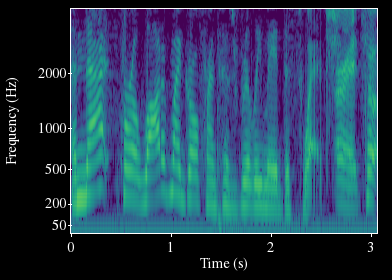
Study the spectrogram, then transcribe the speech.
And that, for a lot of my girlfriends, has really made the switch. All right, so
